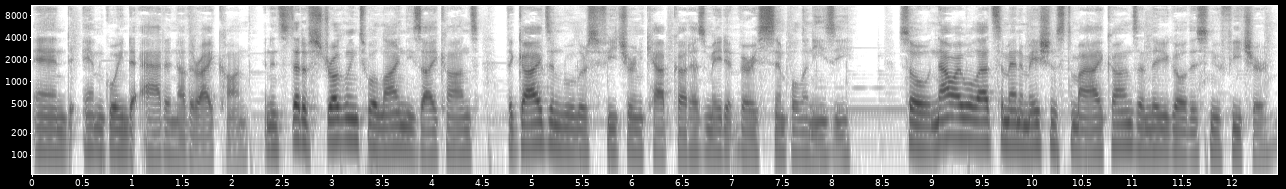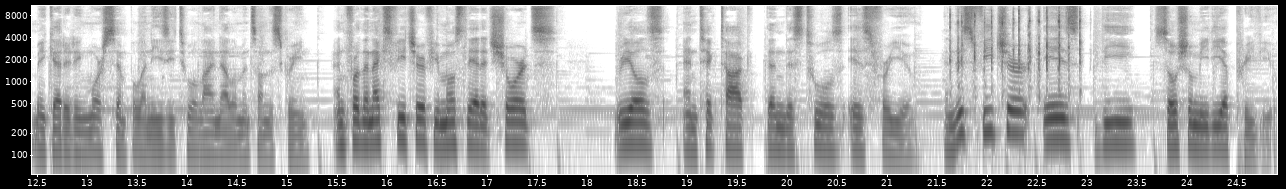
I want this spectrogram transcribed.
and am going to add another icon. And instead of struggling to align these icons, the guides and rulers feature in CapCut has made it very simple and easy. So now I will add some animations to my icons and there you go this new feature, make editing more simple and easy to align elements on the screen. And for the next feature, if you mostly edit shorts, reels, and TikTok, then this tools is for you. And this feature is the social media preview,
